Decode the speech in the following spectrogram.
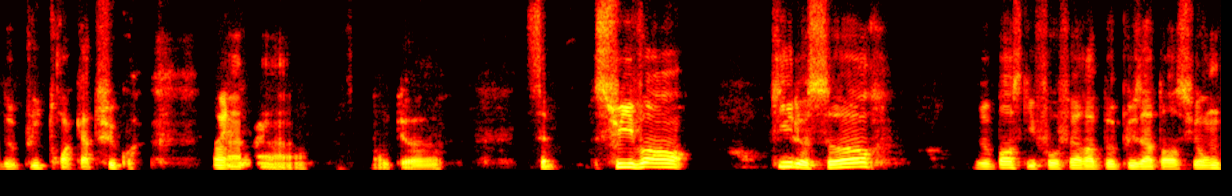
de plus de 3-4 fûts. Quoi. Euh, donc, euh, suivant qui le sort, je pense qu'il faut faire un peu plus attention.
